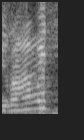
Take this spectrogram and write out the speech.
truy ba mấy!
